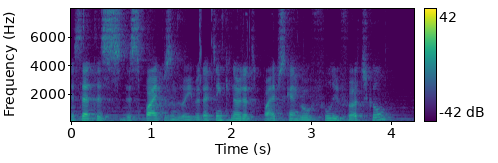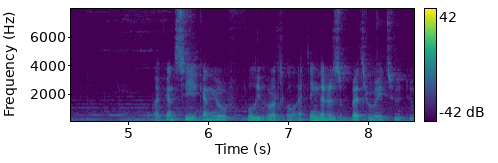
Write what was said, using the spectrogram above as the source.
is that this this pipe is in the way, but I think now that the pipes can go fully vertical, I can see it can go fully vertical. I think there is a better way to do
